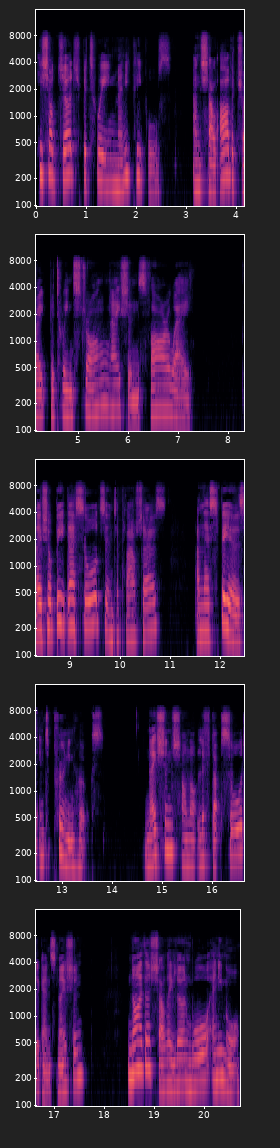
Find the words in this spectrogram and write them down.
He shall judge between many peoples, and shall arbitrate between strong nations far away. They shall beat their swords into plowshares and their spears into pruning hooks. Nation shall not lift up sword against nation, neither shall they learn war any more.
